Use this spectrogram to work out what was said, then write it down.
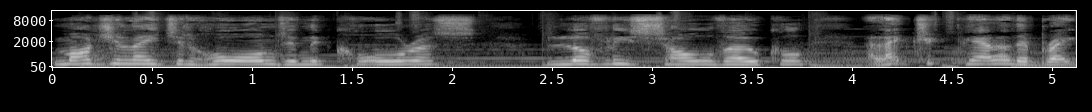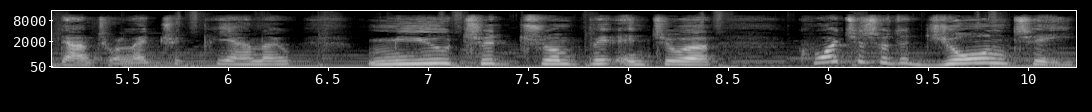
Modulated horns in the chorus, lovely soul vocal, electric piano, they break down to electric piano, muted trumpet into a quite a sort of jaunty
